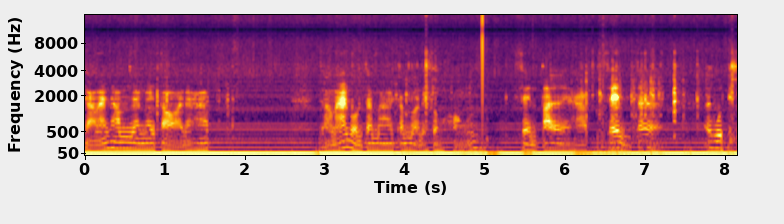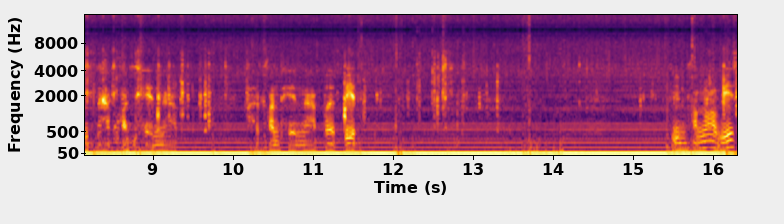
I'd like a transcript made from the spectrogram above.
จากนั้นทำยังไงต่อนะครับ จากนั้นผมจะมากำหนดในส่วนของเซนเตอร์นะครับเซนเตอร์เอ้พูดผิดนะครับคอนเทนต์นะครับคอนเทนต์นะเปิดปิด พิมพ์คำว่าวิส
